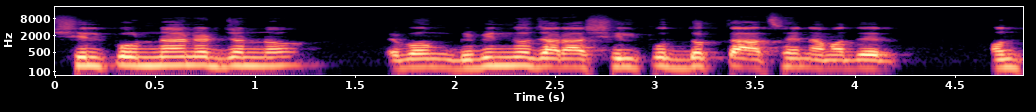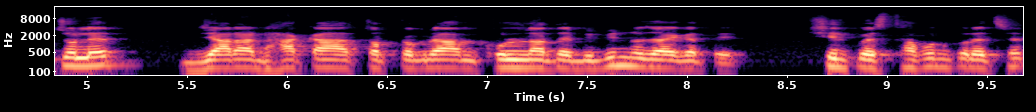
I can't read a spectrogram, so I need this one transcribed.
শিল্প উন্নয়নের জন্য এবং বিভিন্ন যারা শিল্প উদ্যোক্তা আছেন আমাদের অঞ্চলের, যারা ঢাকা, চট্টগ্রাম, খুলনাতে বিভিন্ন জায়গাতে শিল্প স্থাপন করেছেন,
